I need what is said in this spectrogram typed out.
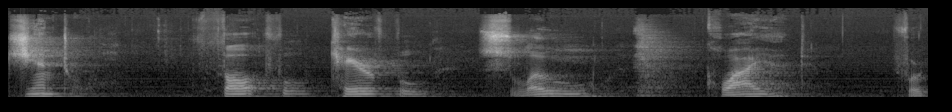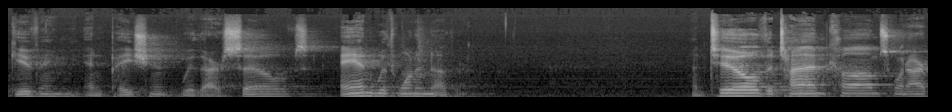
gentle, thoughtful, careful, slow, quiet, forgiving, and patient with ourselves and with one another. Until the time comes when our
